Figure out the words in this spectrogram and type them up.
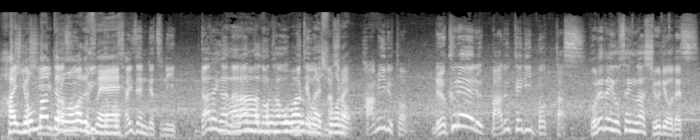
はい、4番手のままですね。最前列に誰が並んだのかを見ておきましょう。ハミルトン、ルクレール、バルテリ・ボッタス。これで予選は終了です。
